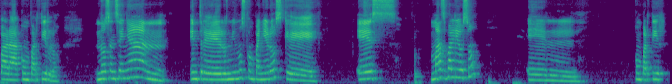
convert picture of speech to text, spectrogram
para compartirlo. Nos enseñan entre los mismos compañeros que es más valioso el compartir,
